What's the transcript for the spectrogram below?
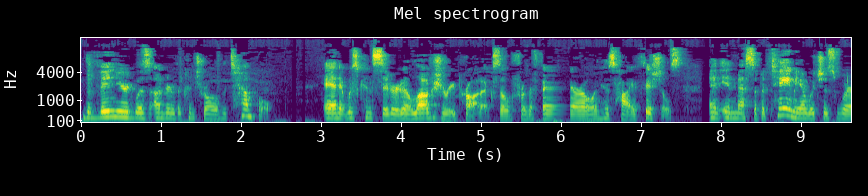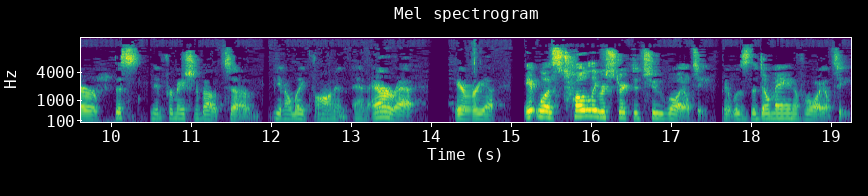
the vineyard was under the control of the temple and it was considered a luxury product. So for the pharaoh and his high officials. And in Mesopotamia, which is where this information about, uh, you know, Lake Van and, and Ararat area, it was totally restricted to royalty. It was the domain of royalty.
